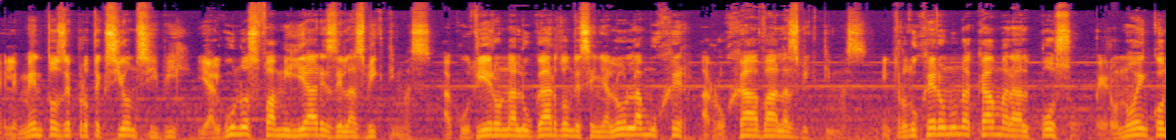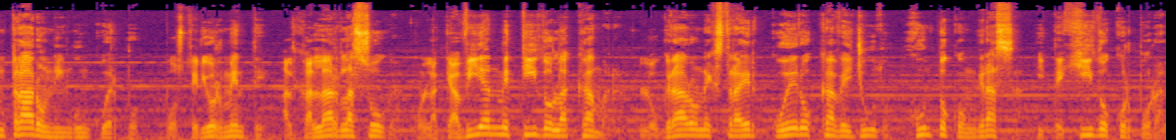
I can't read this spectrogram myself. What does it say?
elementos de protección civil y algunos familiares de las víctimas acudieron al lugar donde señaló la mujer arrojaba a las víctimas. Introdujeron una cámara al pozo, pero no encontraron ningún cuerpo. Posteriormente, al jalar la soga con la que habían metido la cámara, lograron extraer cuero cabelludo junto con grasa y tejido corporal.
